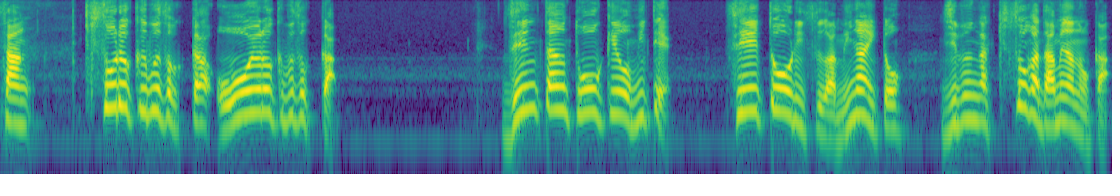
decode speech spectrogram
3基礎力不足か応用力不足か。全体の統計を見て正答率が見ないと自分が基礎がダメなのか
